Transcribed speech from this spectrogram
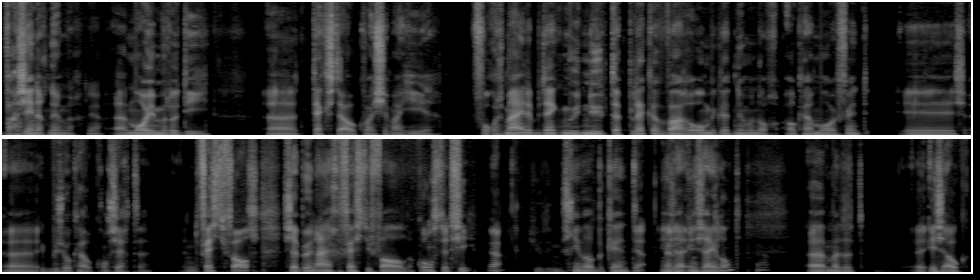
Waanzinnig nummer. Ja. Eh, mooie melodie. Eh tekst ook, was je maar hier. Volgens mij, en dat bedenk ik nu, ter plekke waarom ik dat nummer nog ook heel mooi vind, is, eh, ik bezoek heel concerten en festivals. Ze hebben hun eigen festival, Constantie. Ja. Jullie misschien wel bekend Ja, in, Ze- ik. in Zeeland. Ja. Eh, maar dat is ook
